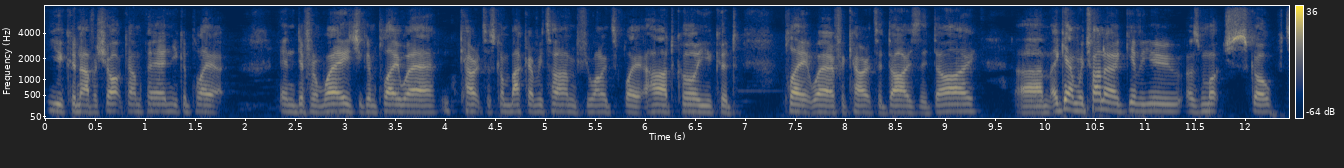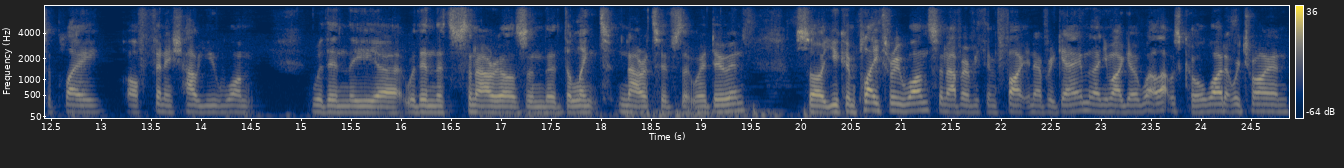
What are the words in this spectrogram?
you can have a short campaign. You can play it in different ways. You can play where characters come back every time. If you wanted to play it hardcore, you could play it where if a character dies, they die. Um, again, we're trying to give you as much scope to play or finish how you want within the uh, within the scenarios and the, the linked narratives that we're doing. So you can play through once and have everything fight in every game, and then you might go, well, that was cool. Why don't we try and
